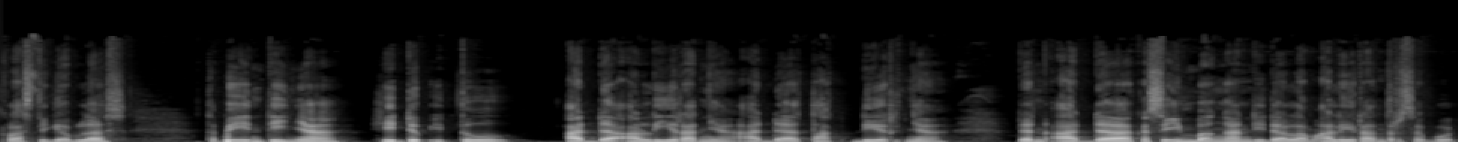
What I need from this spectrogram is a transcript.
kelas 13 tapi intinya hidup itu ada alirannya ada takdirnya dan ada keseimbangan di dalam aliran tersebut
